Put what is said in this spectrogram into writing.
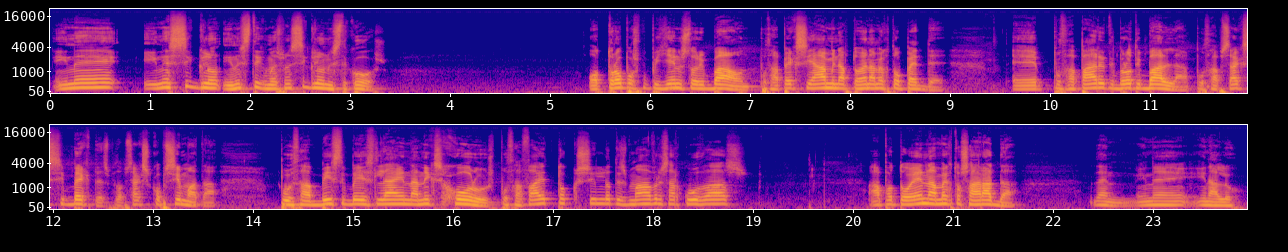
Είναι, είναι, συγκλο, είναι στιγμές που είναι συγκλονιστικός. Ο τρόπος που πηγαίνει στο rebound, που θα παίξει άμυνα από το 1 μέχρι το 5, ε, που θα πάρει την πρώτη μπάλα, που θα ψάξει συμπαίκτες, που θα ψάξει κοψίματα, που θα μπει στην baseline να ανοίξει χώρους, που θα φάει το ξύλο της μαύρης αρκούδας από το 1 μέχρι το 40. Δεν, είναι, είναι αλλού.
